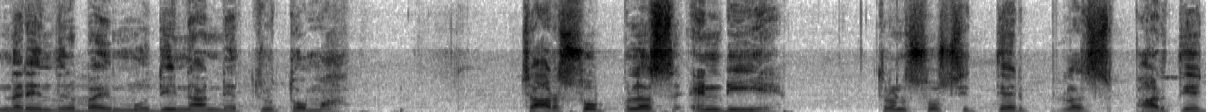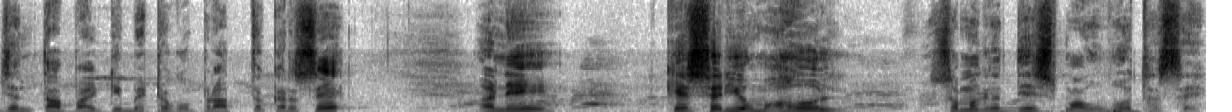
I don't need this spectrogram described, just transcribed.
નરેન્દ્રભાઈ મોદીના નેતૃત્વમાં ચારસો પ્લસ એનડીએ, ત્રણસો સિત્તેર પ્લસ ભારતીય જનતા પાર્ટી બેઠકો પ્રાપ્ત કરશે અને કેસરીયો માહોલ સમગ્ર દેશમાં ઊભો થશે.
